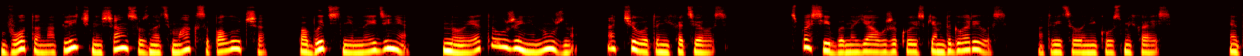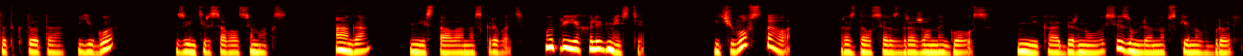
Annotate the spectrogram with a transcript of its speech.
Вот он, отличный шанс узнать Макса получше, побыть с ним наедине. Но это уже не нужно. От чего-то не хотелось. Спасибо, но я уже кое с кем договорилась, ответила Ника, усмехаясь. Этот кто-то Егор? заинтересовался Макс. Ага, не стала она скрывать. Мы приехали вместе. И чего встала? раздался раздраженный голос. Ника обернулась, изумленно вскинув бровь.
